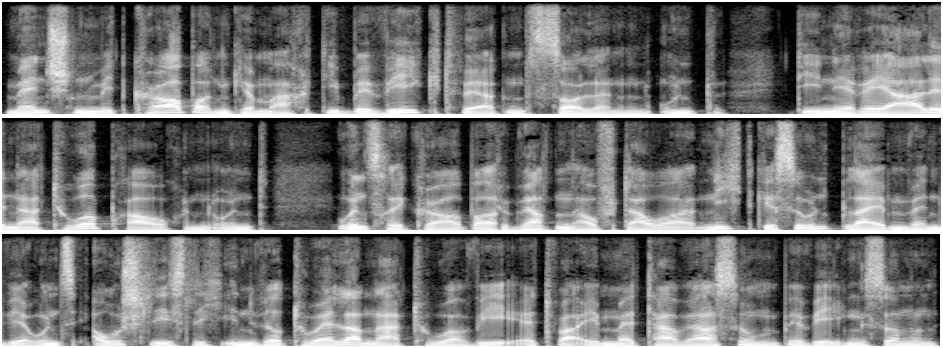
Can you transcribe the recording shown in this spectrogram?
Menschen mit Körpern gemacht, die bewegt werden sollen und die eine reale Natur brauchen. Und unsere Körper werden auf Dauer nicht gesund bleiben, wenn wir uns ausschließlich in virtueller Natur, wie etwa im Metaversum, bewegen, sondern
